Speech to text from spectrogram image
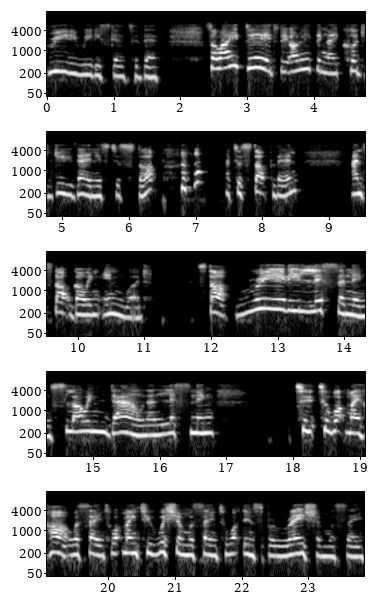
really, really scared to death. So I did. The only thing I could do then is to stop. to stop then and start going inward. Start really listening, slowing down and listening to, to what my heart was saying, to what my intuition was saying, to what the inspiration was saying.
